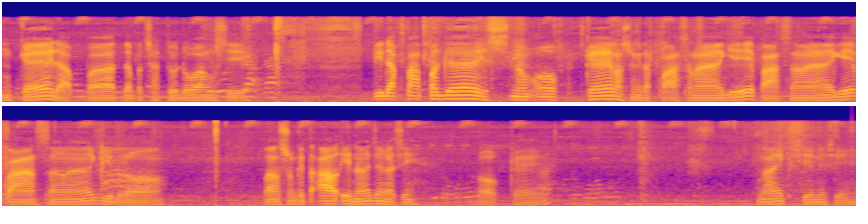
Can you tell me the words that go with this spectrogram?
Oke, dapat dapat satu doang sih. Tidak apa-apa guys. 6 oke, langsung kita pasang lagi, pasang lagi, pasang lagi, Bro. Langsung kita all in aja nggak sih? Oke. Naik sini sih.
